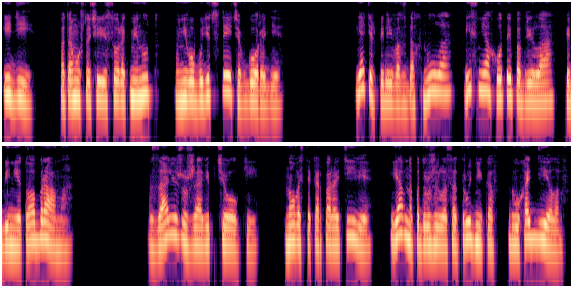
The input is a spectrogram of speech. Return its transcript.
Иди, потому что через сорок минут у него будет встреча в городе. Я терпеливо вздохнула и с неохотой побрела к кабинету Абрама. В зале жужжали пчелки. Новость о корпоративе явно подружила сотрудников двух отделов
